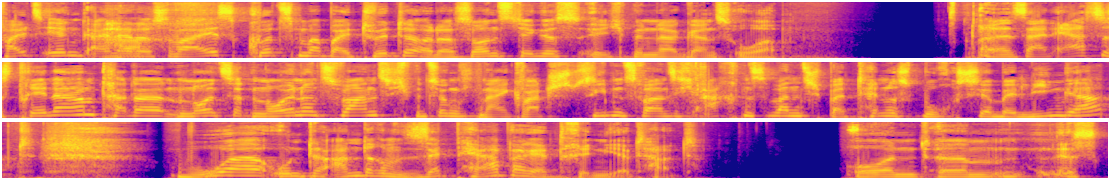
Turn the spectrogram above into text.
Falls irgendeiner Ach. das weiß, kurz mal bei Twitter oder sonstiges, ich bin da ganz ohr. Äh, sein erstes Traineramt hat er 1929, beziehungsweise, nein Quatsch, 27, 28 bei Tennis Borussia Berlin gehabt, wo er unter anderem Sepp Herberger trainiert hat. Und ähm, es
